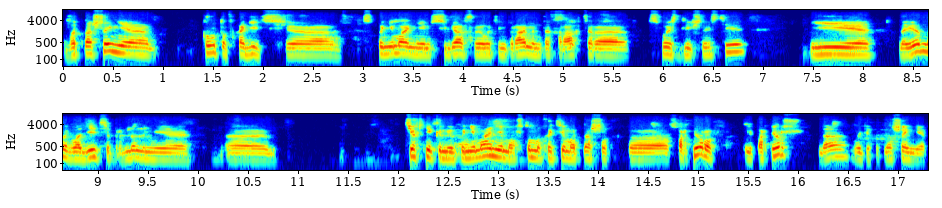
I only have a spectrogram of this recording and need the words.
В отношении круто входить э, с пониманием себя, своего темперамента, характера, свойств личности и, наверное, владеть определенными техниками, пониманием, а что мы хотим от наших э, партнеров и партнерш да, в этих отношениях.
